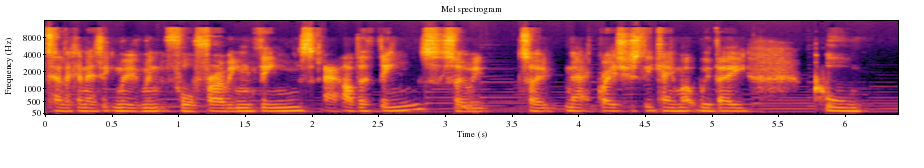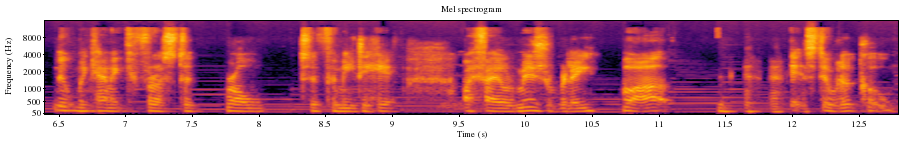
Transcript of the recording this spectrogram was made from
telekinetic movement for throwing things at other things. So we so Nat graciously came up with a cool little mechanic for us to roll to for me to hit. I failed miserably, but it still looked cool.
